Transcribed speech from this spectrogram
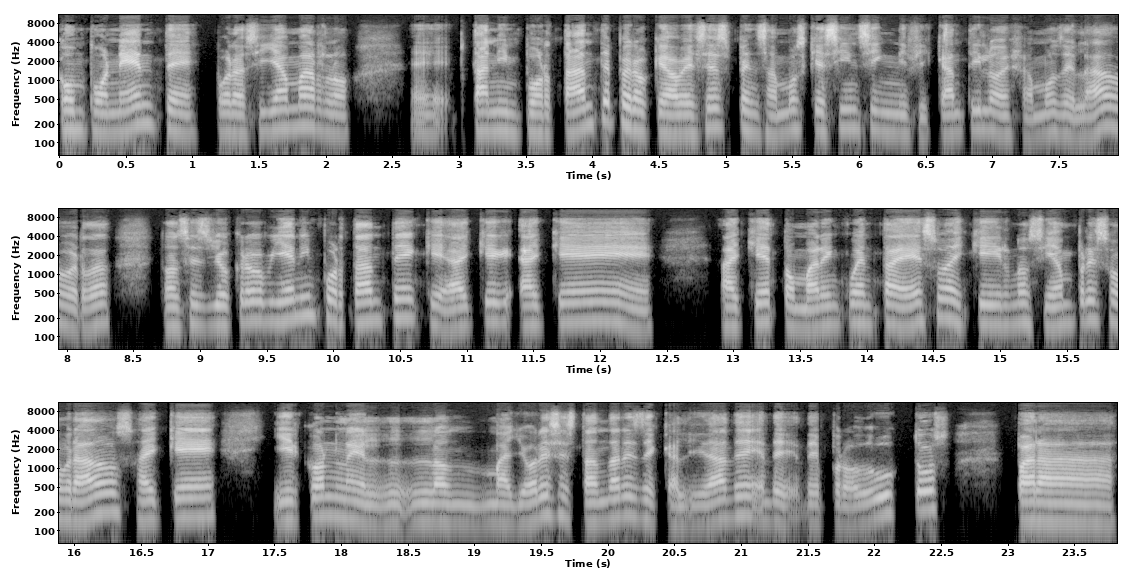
componente, por así llamarlo, eh, tan importante, pero que a veces pensamos que es insignificante y lo dejamos de lado, ¿verdad? Entonces yo creo bien importante que hay que, hay que hay que tomar en cuenta eso, hay que irnos siempre sobrados, hay que ir con los mayores estándares de calidad de, productos para,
